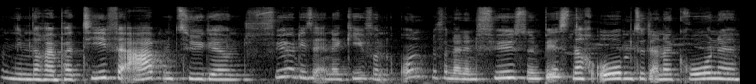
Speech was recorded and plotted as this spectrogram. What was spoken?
Und nimm noch ein paar tiefe Atemzüge und führe diese Energie von unten von deinen Füßen bis nach oben zu deiner Krone.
